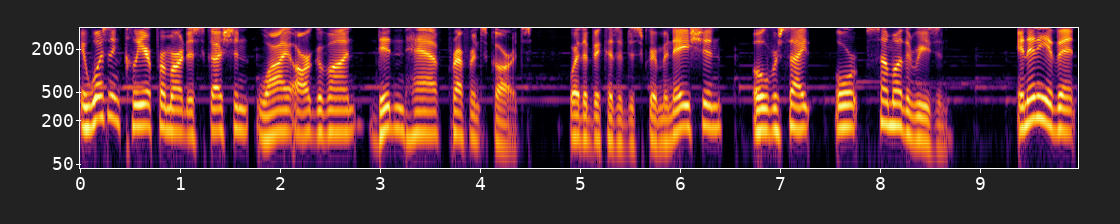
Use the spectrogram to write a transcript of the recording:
It wasn't clear from our discussion why Arghavan didn't have preference cards, whether because of discrimination, oversight, or some other reason. In any event,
